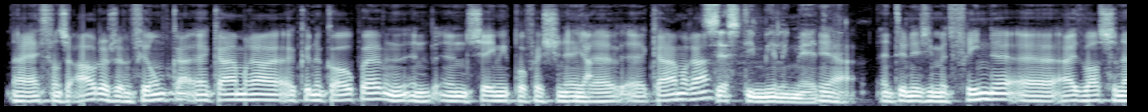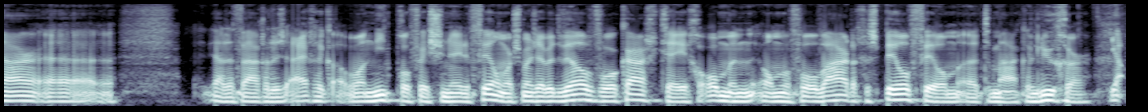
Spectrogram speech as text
Nou, hij heeft van zijn ouders een filmcamera kunnen kopen. Een, een, een semi-professionele Ja. eh, camera. 16 mm. Ja, en toen is hij met vrienden eh uit Wassenaar. Ja, dat waren dus eigenlijk allemaal niet professionele filmers. Maar ze hebben het wel voor elkaar gekregen om een, om een volwaardige speelfilm eh, te maken, Luger. Ja.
